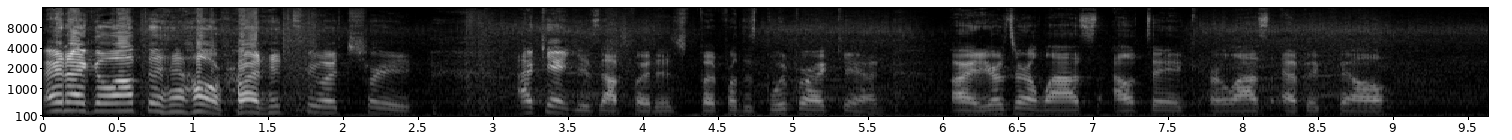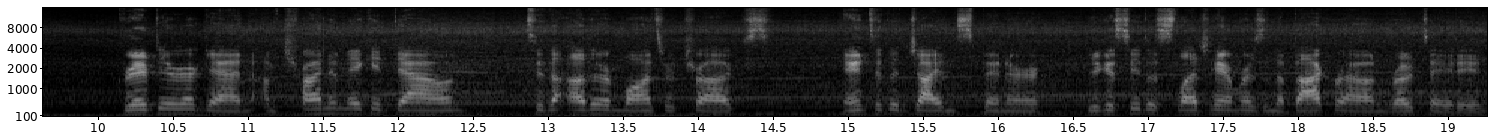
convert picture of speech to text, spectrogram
and I go off the hill right into a tree. I can't use that footage, but for this blooper I can. Alright, here's our last outtake, our last epic fail. Gravedigger again. I'm trying to make it down to the other monster trucks, into the giant spinner. You can see the sledgehammers in the background rotating.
